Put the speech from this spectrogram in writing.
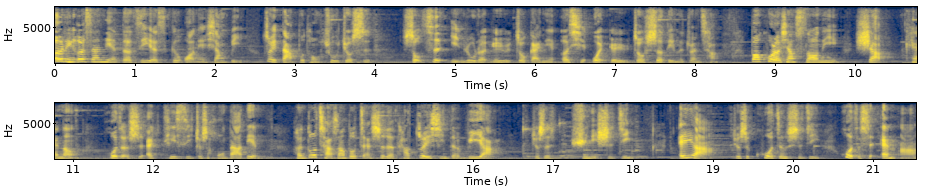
二零二三年的 CS 跟往年相比，最大不同处就是首次引入了元宇宙概念，而且为元宇宙设定了专场，包括了像 Sony、Sharp、Canon 或者是 HTC，就是宏达电，很多厂商都展示了它最新的 VR，就是虚拟实境；AR 就是扩增实境，或者是 MR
